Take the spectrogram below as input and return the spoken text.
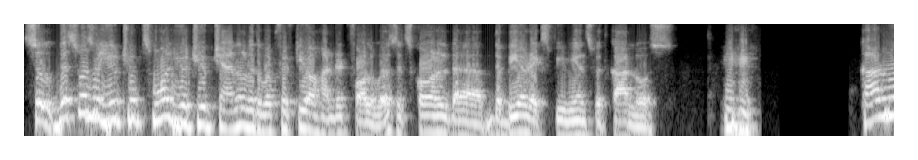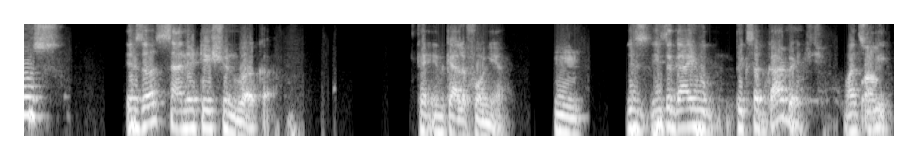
So this was a YouTube small YouTube channel with about 50 or 100 followers. It's called uh, the Beer Experience with Carlos. Carlos is a sanitation worker in California. Mm. He's, he's a guy who picks up garbage once Wow. a week.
